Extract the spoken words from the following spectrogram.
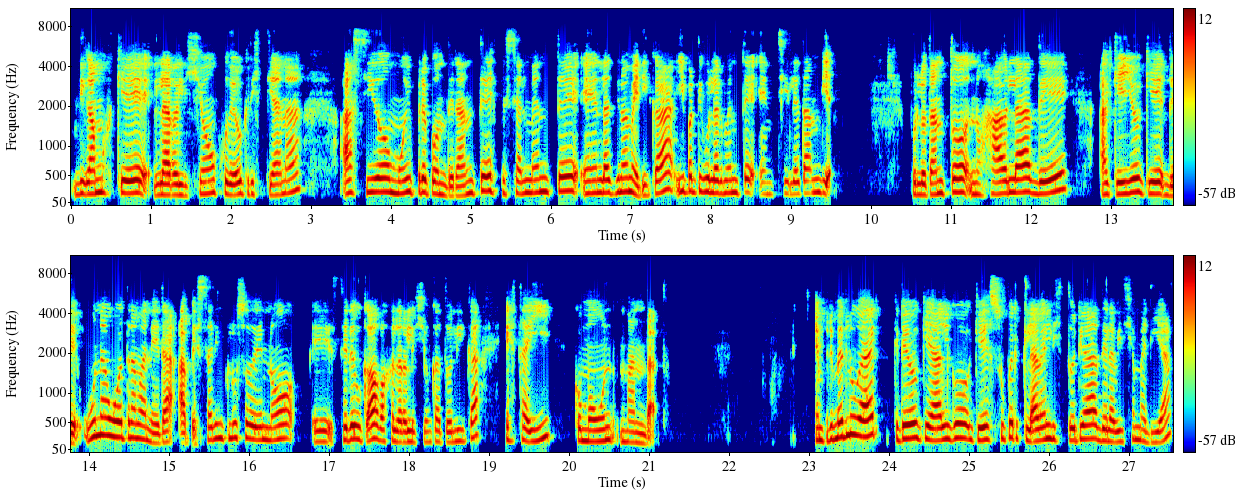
digamos que la religión judeocristiana ha sido muy preponderante, especialmente en Latinoamérica y particularmente en Chile también. Por lo tanto, nos habla de aquello que de una u otra manera, a pesar incluso de no eh, ser educado bajo la religión católica, está ahí como un mandato. En primer lugar, creo que algo que es súper clave en la historia de la Virgen María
